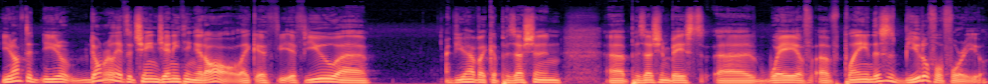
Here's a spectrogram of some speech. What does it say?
you don't have to you don't, don't really have to change anything at all. Like if if you uh, if you have like a possession uh, possession based uh, way of, of playing this is beautiful for you.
